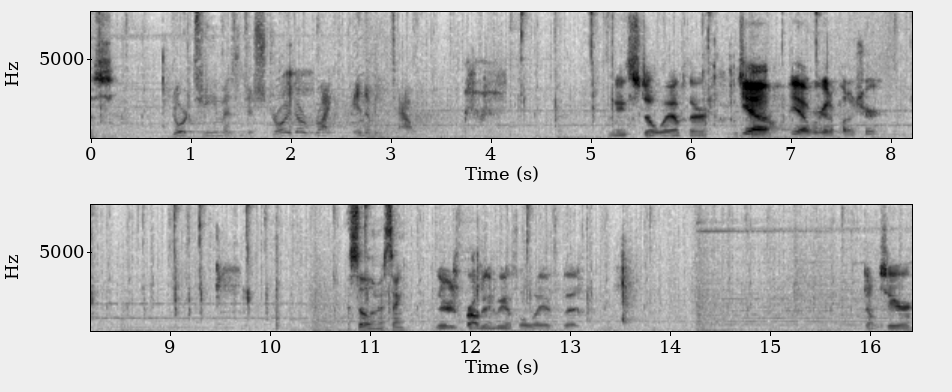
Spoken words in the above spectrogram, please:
this. Your team has destroyed a right enemy tower. And he's still way up there. Let's Yeah, go. yeah, we're gonna punish her. Still missing. There's probably gonna be a full wave, but don't see her.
